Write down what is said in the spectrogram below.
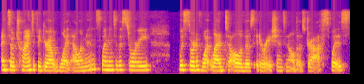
And so, trying to figure out what elements went into the story was sort of what led to all of those iterations and all those drafts was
